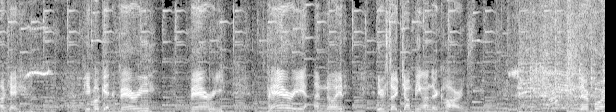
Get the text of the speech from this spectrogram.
Okay, people get very, very, very annoyed if you start jumping on their cars. Therefore,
